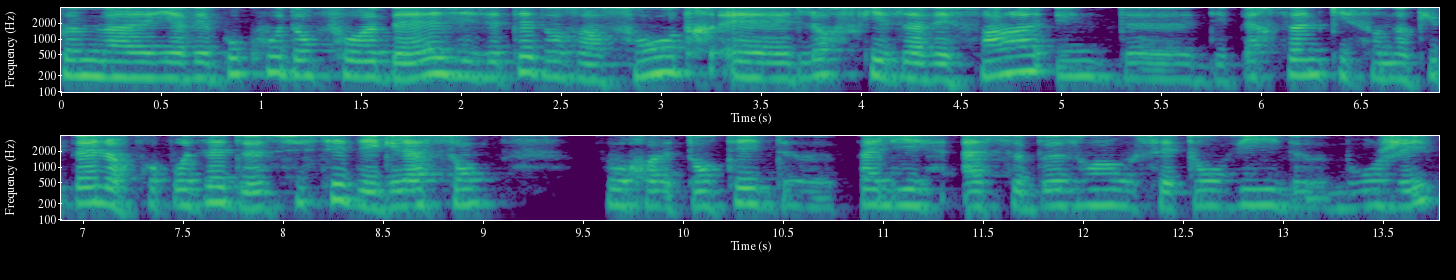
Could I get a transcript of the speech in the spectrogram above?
Comme euh, il y avait beaucoup d'enfants obèses, ils étaient dans un centre et lorsqu'ils avaient faim, une des personnes qui s'en occupaient leur proposait de sucer des glaçons pour euh, tenter de pallier à ce besoin ou cette envie de manger.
